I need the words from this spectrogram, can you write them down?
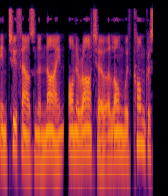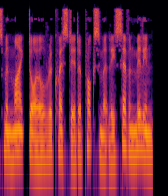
In 2009, Onorato along with Congressman Mike Doyle requested approximately $7 million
